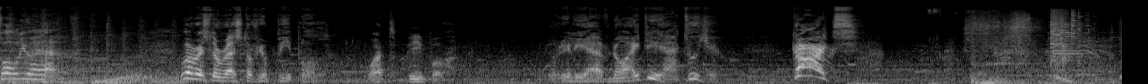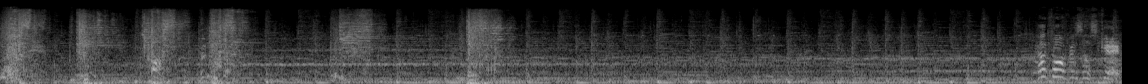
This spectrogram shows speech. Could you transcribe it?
That's all you have? Where is the rest of your people? What people? You really have no idea, do you? Guards! Cut off his escape!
